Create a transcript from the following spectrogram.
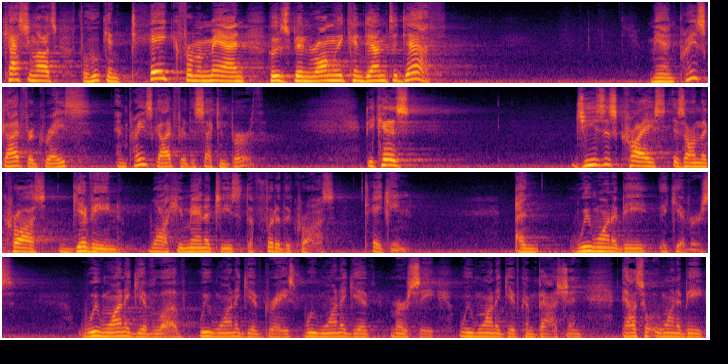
casting lots for who can take from a man who's been wrongly condemned to death. Man, praise God for grace and praise God for the second birth. Because Jesus Christ is on the cross giving while humanity's at the foot of the cross taking. And we want to be the givers. We want to give love. We want to give grace. We want to give mercy. We want to give compassion. That's what we want to be.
